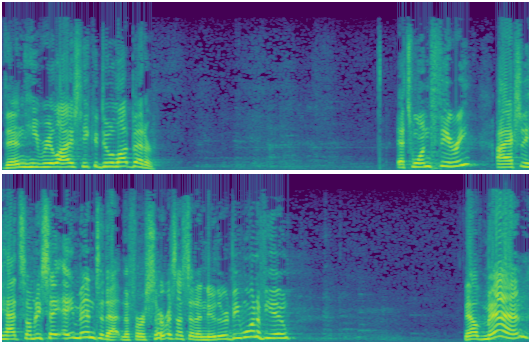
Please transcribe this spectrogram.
Then he realized he could do a lot better. That's one theory. I actually had somebody say amen to that in the first service. I said, I knew there would be one of you. Now, men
